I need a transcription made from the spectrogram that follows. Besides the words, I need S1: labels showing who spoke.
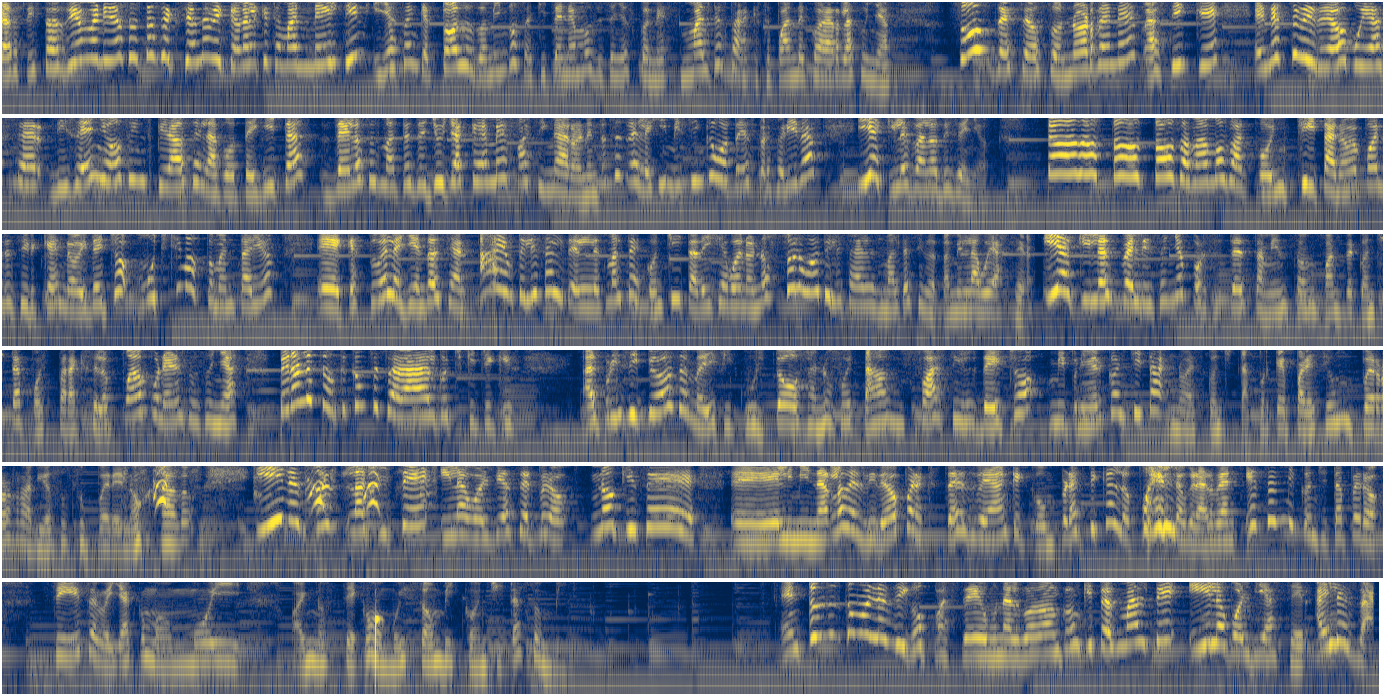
S1: artistas, bienvenidos a esta sección de mi canal que se llama Nailtin y ya saben que todos los domingos aquí tenemos diseños con esmaltes para que se puedan decorar las uñas. Sus deseos son órdenes, así que en este video voy a hacer diseños inspirados en las botellitas de los esmaltes de Yuya que me fascinaron. Entonces elegí mis 5 botellas preferidas y aquí les van los diseños. Todos, todos, todos amamos a Conchita, no me pueden decir que no. Y de hecho, muchísimos comentarios eh, que estuve leyendo decían, ay, utiliza el esmalte de Conchita. Dije, bueno, no solo voy a utilizar el esmalte, sino también la voy a hacer. Y aquí les ve el diseño por si ustedes también son fans de Conchita, pues para que se lo puedan poner en sus uñas. Pero les tengo que confesar algo, chiqui chiquis. Al principio se me dificultó, o sea, no fue tan fácil. De hecho, mi primer conchita no es conchita, porque parecía un perro rabioso súper enojado. Y después la quité y la volví a hacer, pero no quise eh, eliminarla del video para que ustedes vean que con práctica lo pueden lograr. Vean, esta es mi conchita, pero sí se veía como muy, ay, no sé, como muy zombie, conchita zombie. Entonces, como les digo, pasé un algodón con quita esmalte y lo volví a hacer. Ahí les va.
